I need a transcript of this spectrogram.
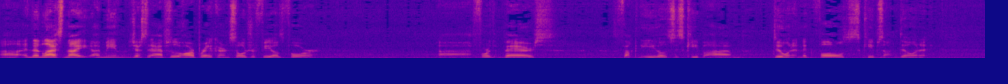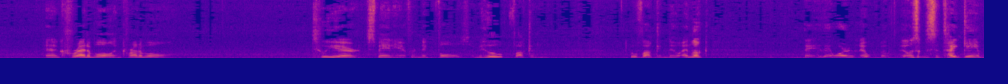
uh, and then last night, I mean, just an absolute heartbreaker in Soldier Field for uh, for the Bears. The fucking Eagles just keep on doing it. Nick Foles just keeps on doing it. An incredible, incredible two-year span here for Nick Foles. I mean, who fucking who fucking knew? And look, they, they weren't. It, it, was just a tight game.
